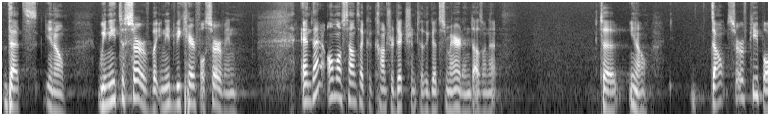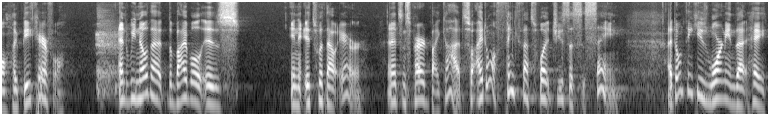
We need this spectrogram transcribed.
That's, you know, we need to serve, but you need to be careful serving. And that almost sounds like a contradiction to the Good Samaritan, doesn't it? To, you know, don't serve people, like be careful. And we know that the Bible is, in, it's without error, and it's inspired by God. So I don't think that's what Jesus is saying. I don't think he's warning that, hey,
